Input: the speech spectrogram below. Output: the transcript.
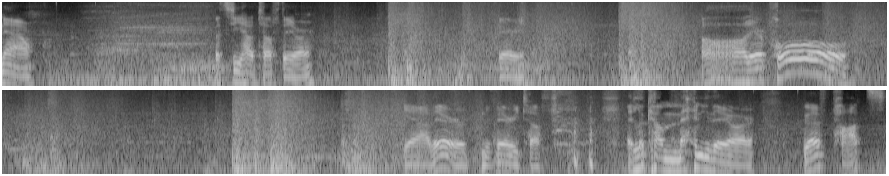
Now, let's see how tough they are. Very. Oh, they're pull! Yeah, they're very tough. and look how many they are. Do I have pots?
